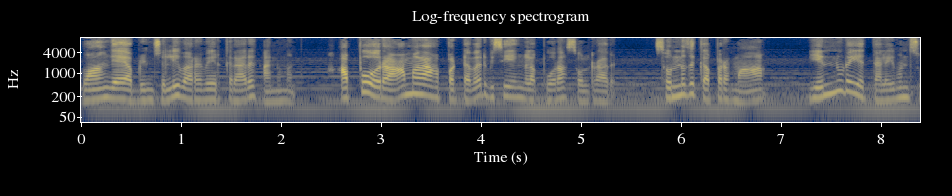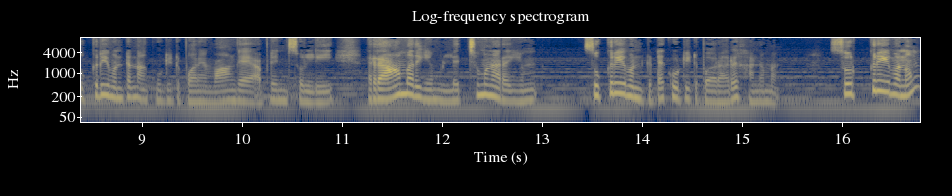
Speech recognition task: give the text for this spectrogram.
வாங்க அப்படின்னு சொல்லி வரவேற்கிறாரு ஹனுமன். அப்போ ராமராகப்பட்டவர் விஷயங்களை பூரா சொல்றாரு. சொன்னதுக்கு அப்புறமா என்னுடைய தலைவன் சுக்ரீவன்ட்ட நான் கூட்டிட்டு போறேன் வாங்க அப்படின்னு சொல்லி ராமரையும் லட்சுமணரையும் சுக்ரீவன் கிட்ட கூட்டிட்டு போறாரு ஹனுமன். சுக்ரீவனும்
